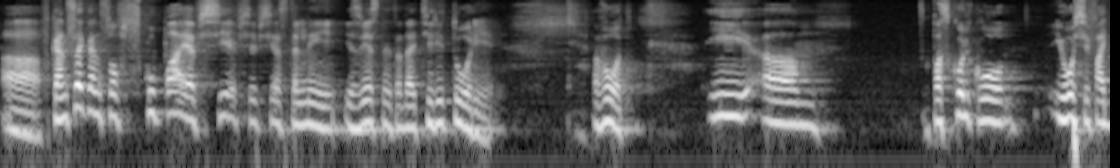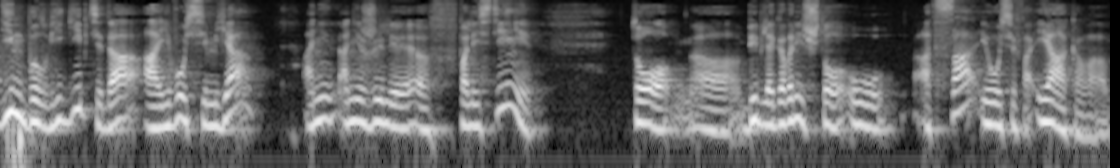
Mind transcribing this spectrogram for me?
А, в конце концов, скупая все, все, все остальные известные тогда территории. Вот. И эм, поскольку Иосиф один был в Египте, да, а его семья, они, они жили э, в Палестине, то э, Библия говорит, что у отца Иосифа, Иакова,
